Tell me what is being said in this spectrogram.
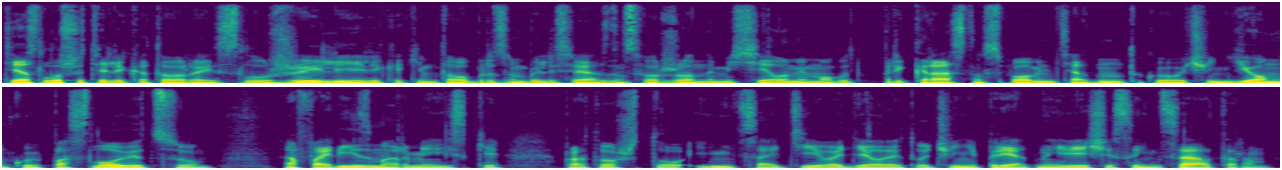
Те слушатели, которые служили или каким-то образом были связаны с вооруженными силами, могут прекрасно вспомнить одну такую очень емкую пословицу, афоризм армейский, про то, что инициатива делает очень неприятные вещи с инициатором.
